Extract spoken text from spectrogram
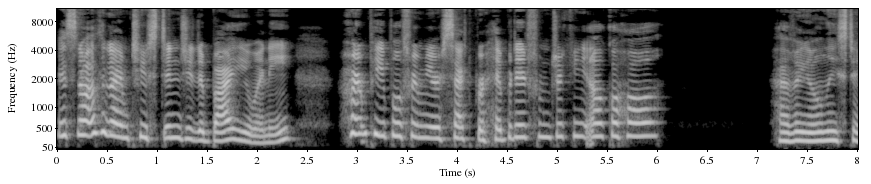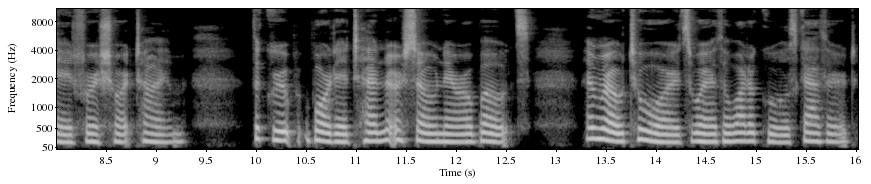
It's not that I'm too stingy to buy you any. Aren't people from your sect prohibited from drinking alcohol? Having only stayed for a short time, the group boarded ten or so narrow boats and rowed towards where the water ghouls gathered.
